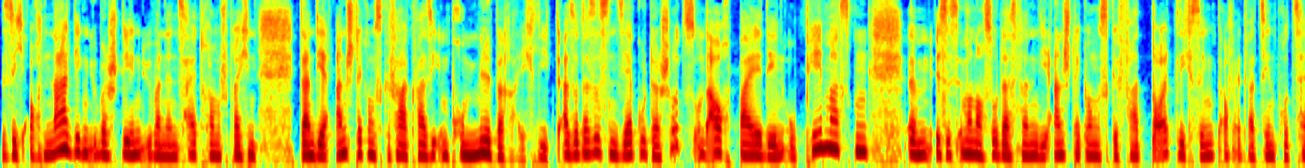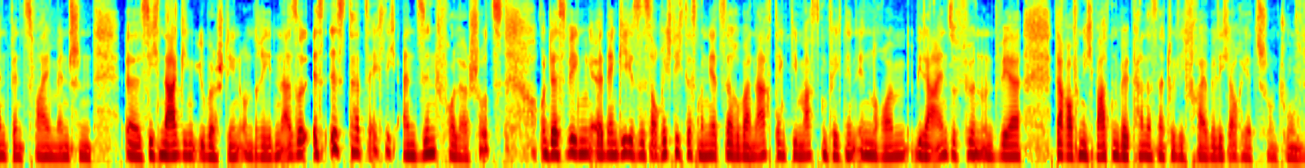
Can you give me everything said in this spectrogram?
sich auch nah gegenüberstehen, über einen Zeitraum sprechen, dann die Ansteckungsgefahr quasi im Promillbereich liegt. Also das ist ein sehr guter Schutz. Und auch bei den OP-Masken ähm, ist es immer noch so, dass dann die Ansteckungsgefahr deutlich sinkt auf etwa 10 Prozent, wenn zwei Menschen äh, sich nah gegenüberstehen und reden. Also es ist tatsächlich ein sinnvoller Schutz. Und deswegen äh, denke ich, ist es auch richtig, dass man jetzt darüber nachdenkt, die Maskenpflicht in Innenräumen wieder einzuführen. Und wer darauf nicht warten will, kann das natürlich freiwillig auch jetzt schon tun.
